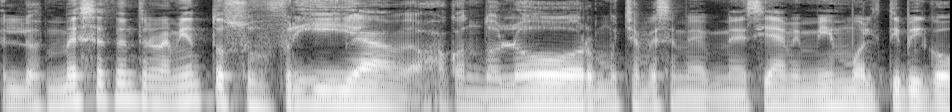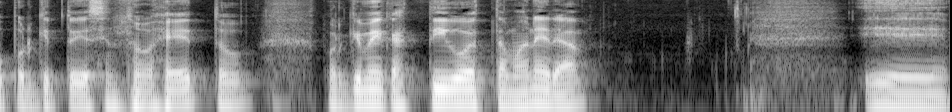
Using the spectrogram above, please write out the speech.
En los meses de entrenamiento sufría oh, con dolor, muchas veces me, decía a mí mismo el típico, ¿por qué estoy haciendo esto? ¿Por qué me castigo de esta manera? Eh,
